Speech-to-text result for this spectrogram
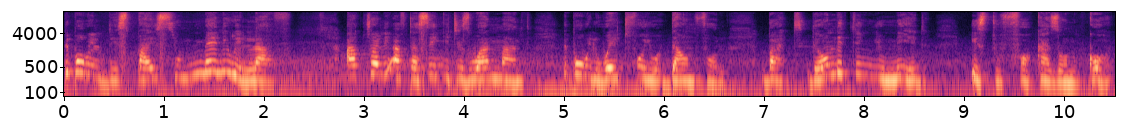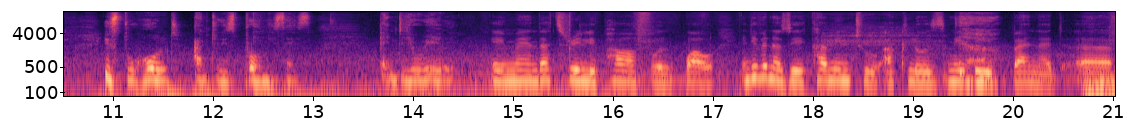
people will despise you, many will laugh. Actually, after saying it is one month, people will wait for your downfall. But the only thing you need is to focus on God, is to hold unto His promises, and you will. Amen. That's really powerful. Wow. And even as we're come into a close, maybe Yeah. Bernard, uh, mm.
